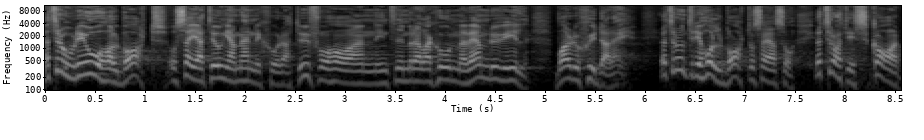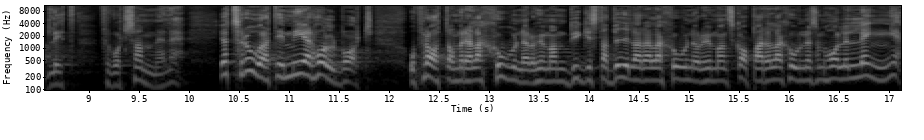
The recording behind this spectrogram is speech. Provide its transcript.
Jag tror det är ohållbart att säga till unga människor att du får ha en intim relation med vem du vill, bara du skyddar dig. Jag tror inte det är hållbart att säga så. Jag tror att det är skadligt för vårt samhälle. Jag tror att det är mer hållbart att prata om relationer och hur man bygger stabila relationer och hur man skapar relationer som håller länge.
